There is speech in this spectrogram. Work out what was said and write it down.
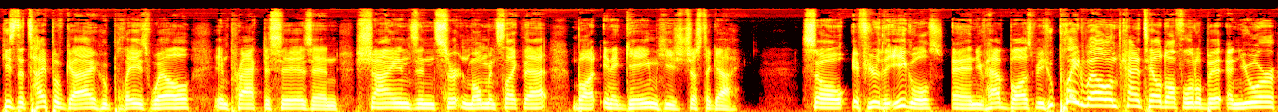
he's the type of guy who plays well in practices and shines in certain moments like that, but in a game he's just a guy. So if you're the Eagles and you have Bausby, who played well and kind of tailed off a little bit, and you're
